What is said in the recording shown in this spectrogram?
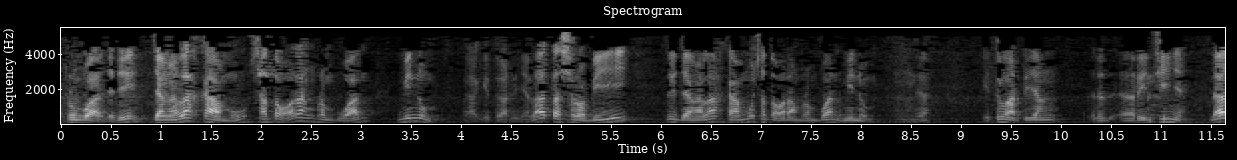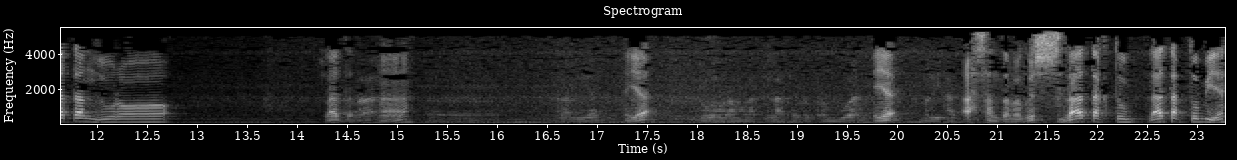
Perempuan. Jadi janganlah kamu satu orang perempuan minum. Nah, gitu artinya. La tasrobi itu janganlah kamu satu orang perempuan minum. Hmm, ya. Itu arti yang eh, rincinya. La tanzuro Lat. Uh, kalian. Iya. Dua orang laki-laki atau perempuan. Iya. Melihat. Ahsan bagus. La taktub la taktubi ya.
